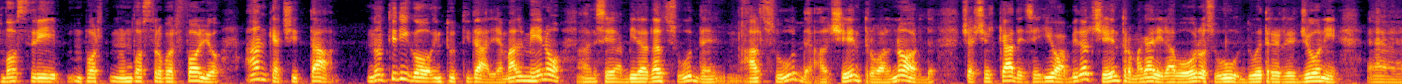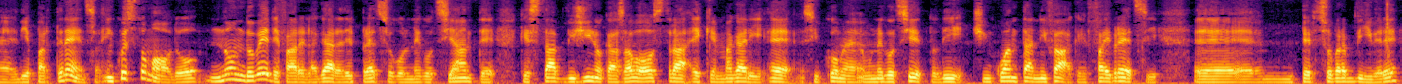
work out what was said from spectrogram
vostri, un, vostro portfolio anche a città non ti dico in tutta Italia, ma almeno eh, se abitate al sud, eh, al sud, al centro o al nord. Cioè cercate, se io abito al centro, magari lavoro su due o tre regioni eh, di appartenenza. In questo modo non dovete fare la gara del prezzo col negoziante che sta vicino a casa vostra e che magari è, siccome è un negozietto di 50 anni fa che fa i prezzi eh, per sopravvivere,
